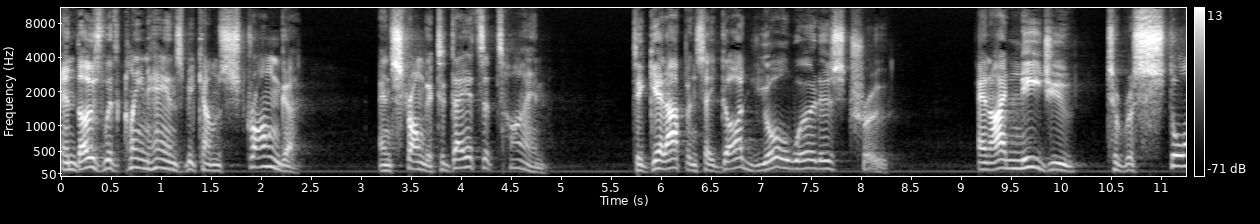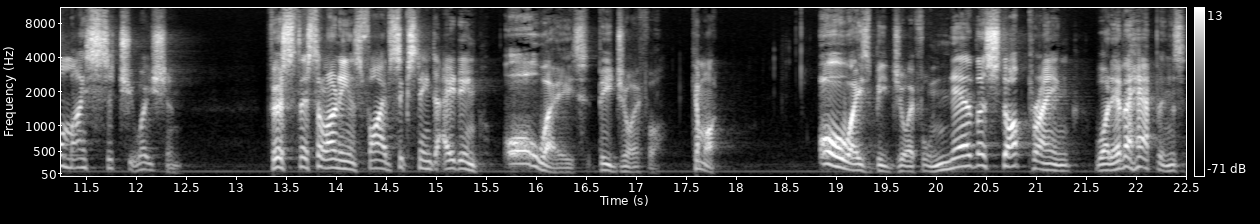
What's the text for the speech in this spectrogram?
and those with clean hands become stronger and stronger. Today it's a time to get up and say, God, your word is true, and I need you to restore my situation. 1 Thessalonians 5 16 to 18, always be joyful. Come on. Always be joyful. Never stop praying. Whatever happens,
